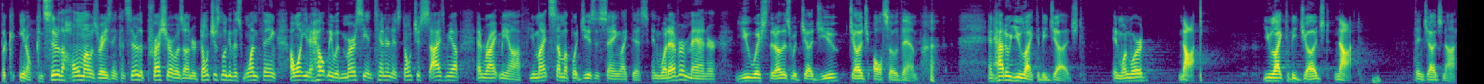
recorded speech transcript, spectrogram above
But, you know, consider the home I was raised in, consider the pressure I was under. Don't just look at this one thing. I want you to help me with mercy and tenderness. Don't just size me up and write me off. You might sum up what Jesus is saying like this In whatever manner you wish that others would judge you, judge also them. and how do you like to be judged? In one word, not. You like to be judged? Not. Then judge not,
